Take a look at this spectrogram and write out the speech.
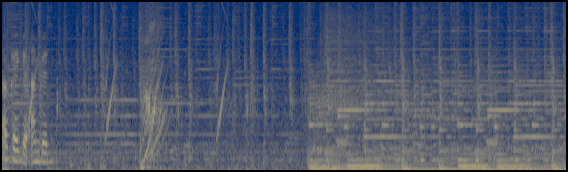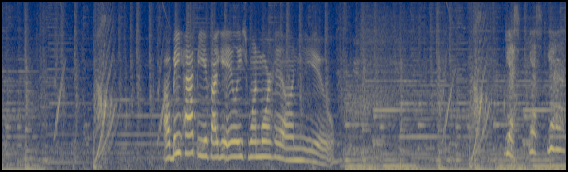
Okay, good. I'm good. I'll be happy if I get at least one more hit on you. Yes, yes, yes!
